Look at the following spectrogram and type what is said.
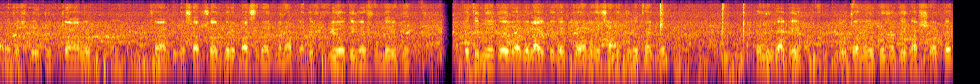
আমাদের ইউটিউব চ্যানেলের চ্যানেলটিকে সাবস্ক্রাইব করে পাশে থাকবেন। আপনাদের প্রিয় দীঘা সুন্দরীকে প্রতিনিয়ত এভাবে লাইভে দেখতে আমাদের সঙ্গে জুড়ে থাকবেন। হোলির আগেই পুরো জমে উঠেছে দীঘার সৈকত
